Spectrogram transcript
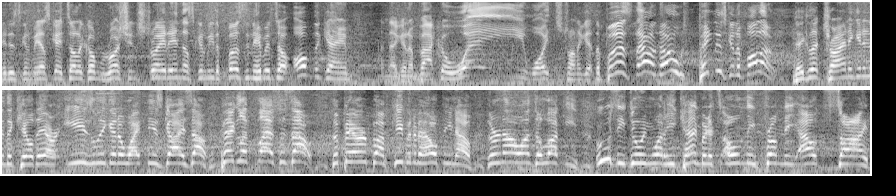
It is going to be SK Telecom rushing straight in. That's going to be the first inhibitor of the game. And they're going to back away. White's trying to get the burst down. No, Piglet's going to follow. Piglet trying to get into the kill. They are easily going to wipe these guys out. Piglet flashes out. The Baron buff keeping him healthy now. They're now onto Lucky. Uzi doing what he can, but it's only from the outside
